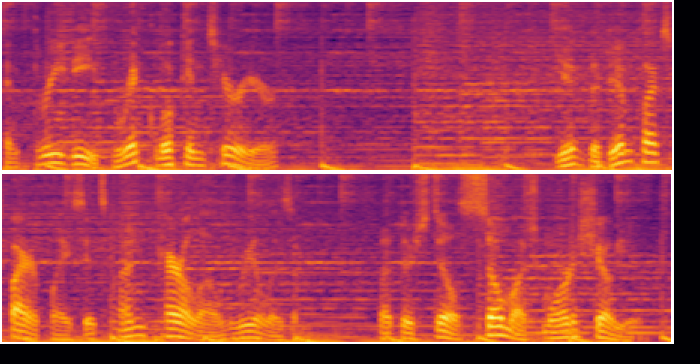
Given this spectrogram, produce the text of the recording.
and 3D brick look interior give the Dimplex fireplace its unparalleled realism. But there's still so much more to show you.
